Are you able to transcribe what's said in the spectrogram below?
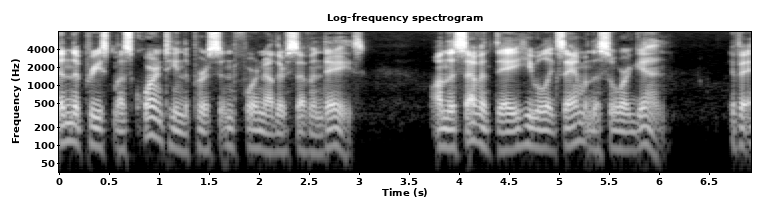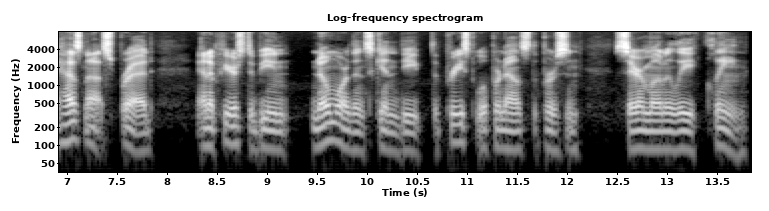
Then the priest must quarantine the person for another seven days. On the seventh day, he will examine the sore again. If it has not spread and appears to be no more than skin deep, the priest will pronounce the person ceremonially clean.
